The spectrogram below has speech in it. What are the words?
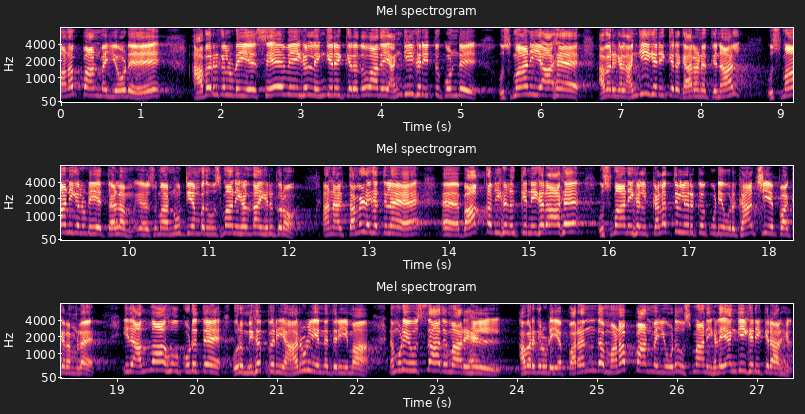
மனப்பான்மையோடு அவர்களுடைய சேவைகள் எங்கிருக்கிறதோ அதை அங்கீகரித்து கொண்டு உஸ்மானியாக அவர்கள் அங்கீகரிக்கிற காரணத்தினால் உஸ்மானிகளுடைய தளம் சுமார் நூற்றி ஐம்பது உஸ்மானிகள் தான் இருக்கிறோம். ஆனால் தமிழகத்தில் பாக்கவிகளுக்கு நிகராக உஸ்மானிகள் களத்தில் இருக்கக்கூடிய ஒரு காட்சியை பார்க்குறோம்ல இது அல்லாஹூ கொடுத்த ஒரு மிகப்பெரிய அருள் என்ன தெரியுமா? நம்முடைய உஸ்தாதுமார்கள் அவர்களுடைய பரந்த மனப்பான்மையோடு உஸ்மானிகளை அங்கீகரிக்கிறார்கள்.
